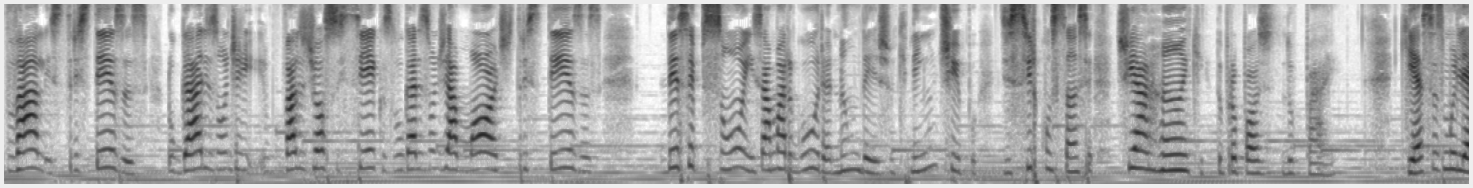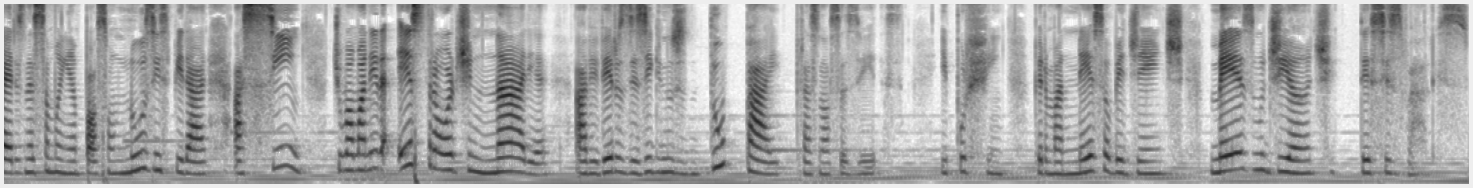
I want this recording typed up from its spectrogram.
vales, tristezas, lugares onde vales de ossos secos, lugares onde há morte, tristezas, decepções, amargura, não deixa que nenhum tipo de circunstância te arranque do propósito do Pai. Que essas mulheres nessa manhã possam nos inspirar assim, de uma maneira extraordinária, a viver os desígnios do Pai para as nossas vidas. E por fim, permaneça obediente, mesmo diante desses vales.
